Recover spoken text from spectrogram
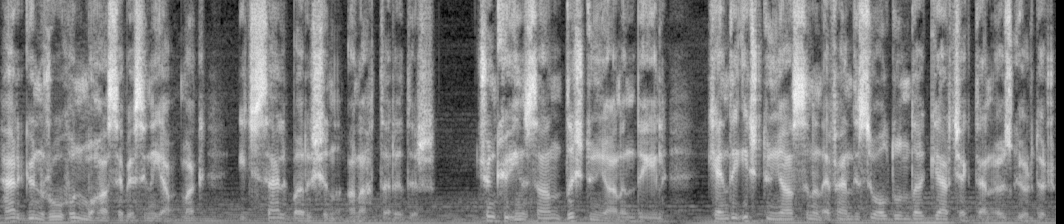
her gün ruhun muhasebesini yapmak içsel barışın anahtarıdır. Çünkü insan dış dünyanın değil, kendi iç dünyasının efendisi olduğunda gerçekten özgürdür.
